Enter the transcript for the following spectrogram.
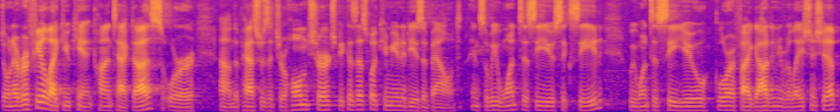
Don't ever feel like you can't contact us or um, the pastors at your home church because that's what community is about. And so we want to see you succeed. We want to see you glorify God in your relationship.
